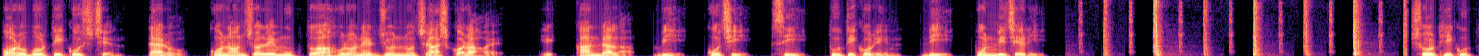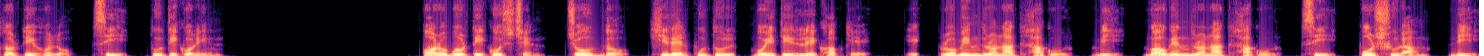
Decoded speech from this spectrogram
পরবর্তী কোশ্চেন তেরো, কোন অঞ্চলে মুক্ত আহরণের জন্য চাষ করা হয়? A, Kandla, B, Kochi, C, Tuticorin, D, Pondicherry. সঠিক উত্তরটি হল? সি, তুতিকোরিন। পরবর্তী কোশ্চেন চৌদ্দ, ক্ষীরের পুতুল, বইটির লেখককে। Rabindranath Tagore, B, Gaganendranath Tagore, C, Parashuram, D,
